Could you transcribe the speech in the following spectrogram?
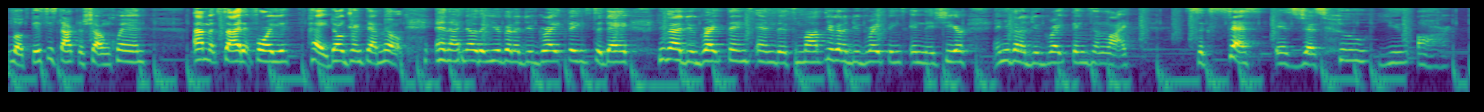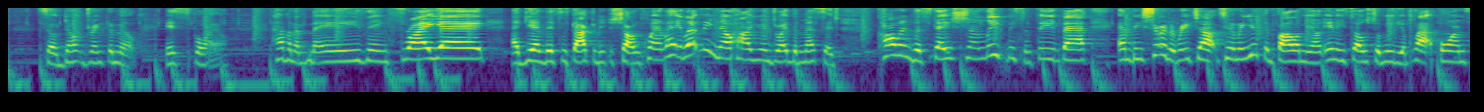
Look, this is Dr. Shelton Quinn. I'm excited for you. Hey, don't drink that milk. And I know that you're going to do great things today. You're going to do great things in this month. You're going to do great things in this year. And you're going to do great things in life. Success is just who you are. So don't drink the milk, it's spoiled. Have an amazing Friday. Again, this is Dr. Nita Shelton Quinn. Hey, let me know how you enjoyed the message. Call in the station, leave me some feedback, and be sure to reach out to me. You can follow me on any social media platforms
